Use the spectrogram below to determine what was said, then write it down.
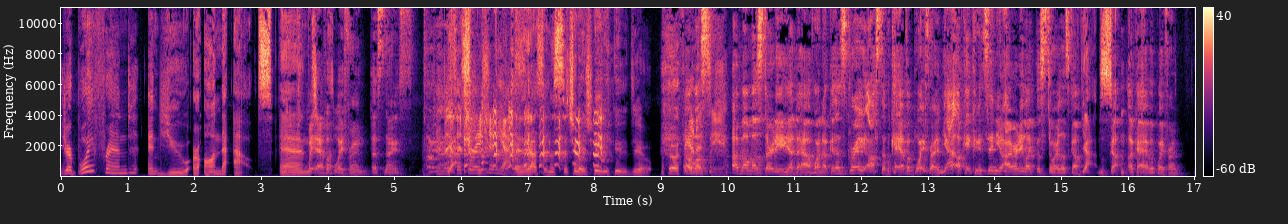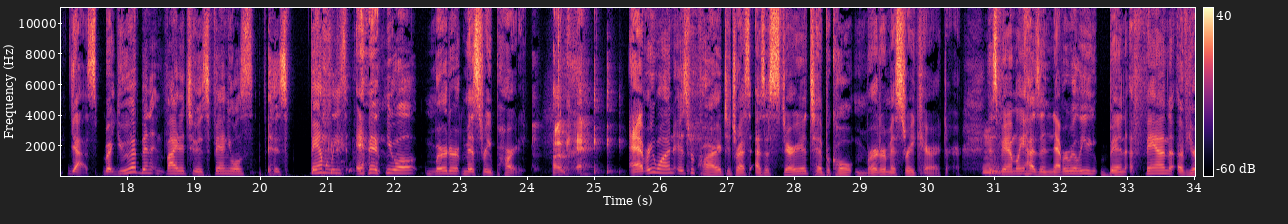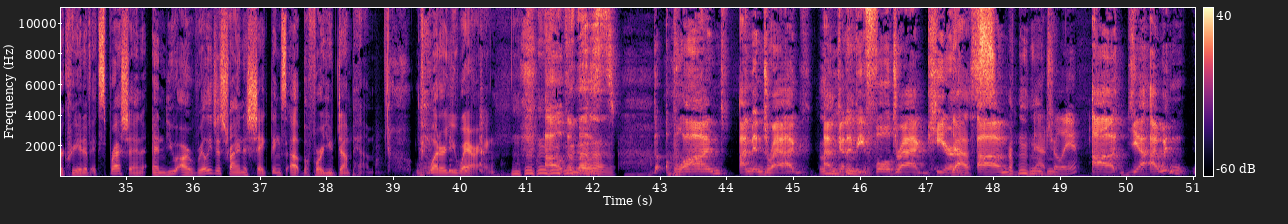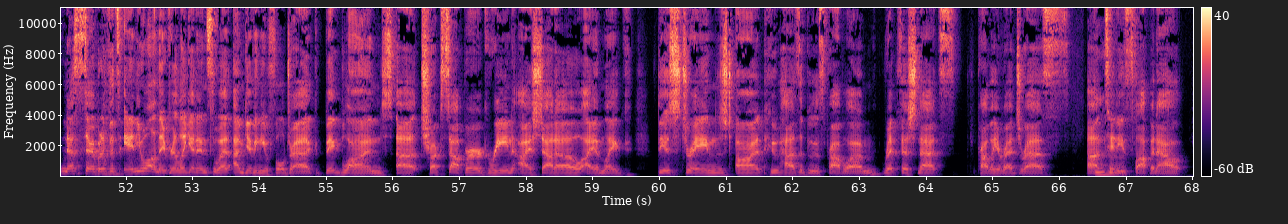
your boyfriend and you are on the outs, and Wait, I have a boyfriend? That's nice. In this Yes. situation, yes. and yes, in this situation you do. fantasy. I'm almost 30 and yet to have one. Okay, that's great. Awesome. Okay, I have a boyfriend. Yeah, okay, continue. I already like the story. Let's go. Yes. Let's go. Okay, I have a boyfriend. yes, but you have been invited to his family's his family's annual murder mystery party. Okay. Everyone is required to dress as a stereotypical murder mystery character. His Mm. family has never really been a fan of your creative expression, and you are really just trying to shake things up before you dump him. What are you wearing? Oh, the most the blonde. I'm in drag. I'm gonna be full drag here. Yes. Um. Naturally. Uh. Yeah. I wouldn't necessarily, but if it's annual and they really get into it, I'm giving you full drag, big blonde, uh, truck stopper, green eyeshadow. I am like the estranged aunt who has a booze problem. Rip fishnets, probably a red dress, uh, Mhm. titties flopping out.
